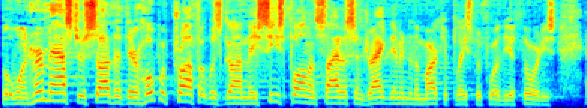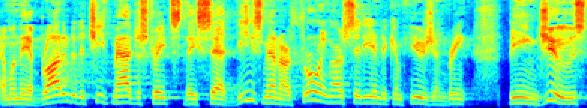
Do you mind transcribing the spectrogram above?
but when her masters saw that their hope of profit was gone, they seized Paul and Silas and dragged them into the marketplace before the authorities. And when they had brought him to the chief magistrates, they said, these men are throwing our city into confusion, being Jews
